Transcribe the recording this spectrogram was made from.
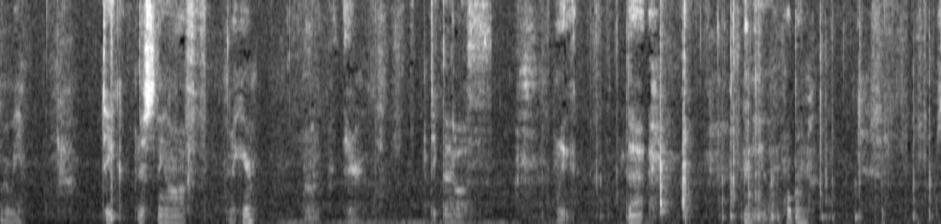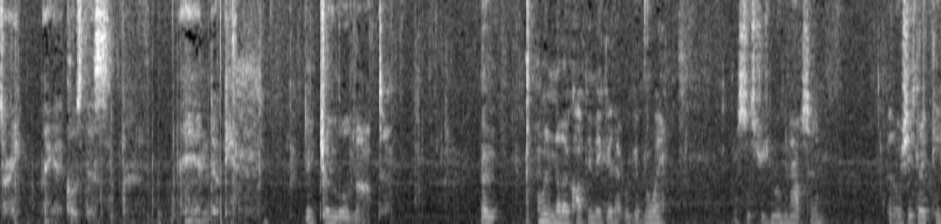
where we take this thing off right here Right there. take that off like that. Then you, hold on. Sorry, I gotta close this. And okay, you turn the little knob to, and with another coffee maker that we're giving away. My sister's moving out soon. By the way, she's 19.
